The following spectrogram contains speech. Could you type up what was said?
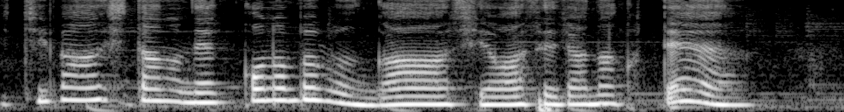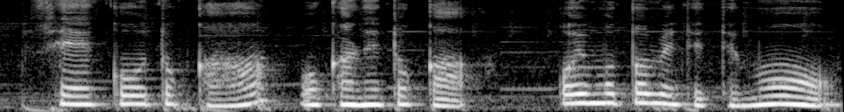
一番下の根っこの部分が幸せじゃなくて成功とかお金とか追い求めてても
